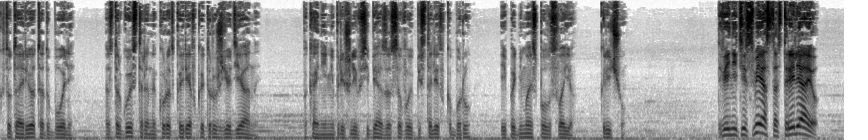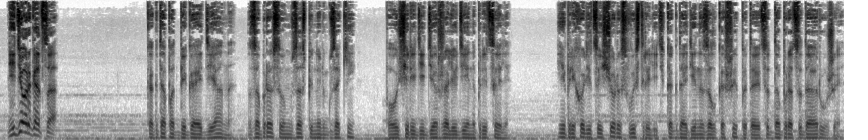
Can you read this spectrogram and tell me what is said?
Кто-то орет от боли, а с другой стороны коротко ревкает ружье Дианы. Пока они не пришли в себя, засовываю пистолет в кобуру и поднимаю с пола свое. Кричу. «Двините с места, стреляю! Не дергаться!» Когда подбегает Диана, забрасываем за спину рюкзаки, по очереди держа людей на прицеле. Ей приходится еще раз выстрелить, когда один из алкашей пытается добраться до оружия.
